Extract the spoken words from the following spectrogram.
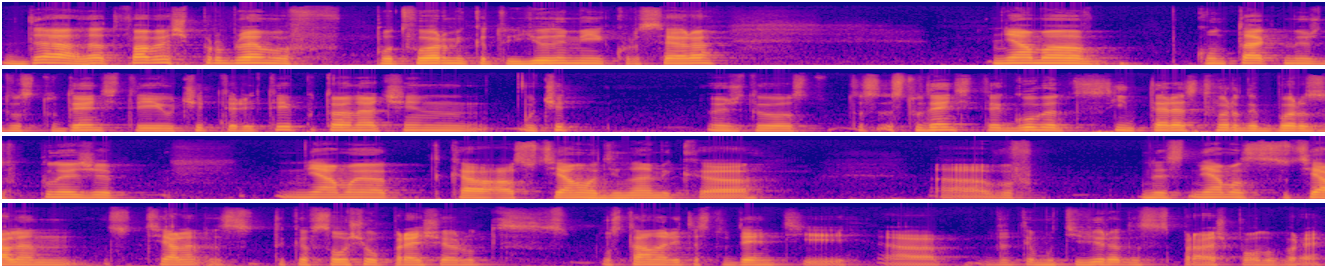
Да, да, това беше проблем в платформи като Udemy и Coursera. Няма контакт между студентите и учителите и по този начин учит... между студентите губят интерес твърде бързо, понеже няма такава социална динамика а, в не, няма социален, социален, такъв social pressure от останалите студенти а, да те мотивира да се справиш по-добре.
